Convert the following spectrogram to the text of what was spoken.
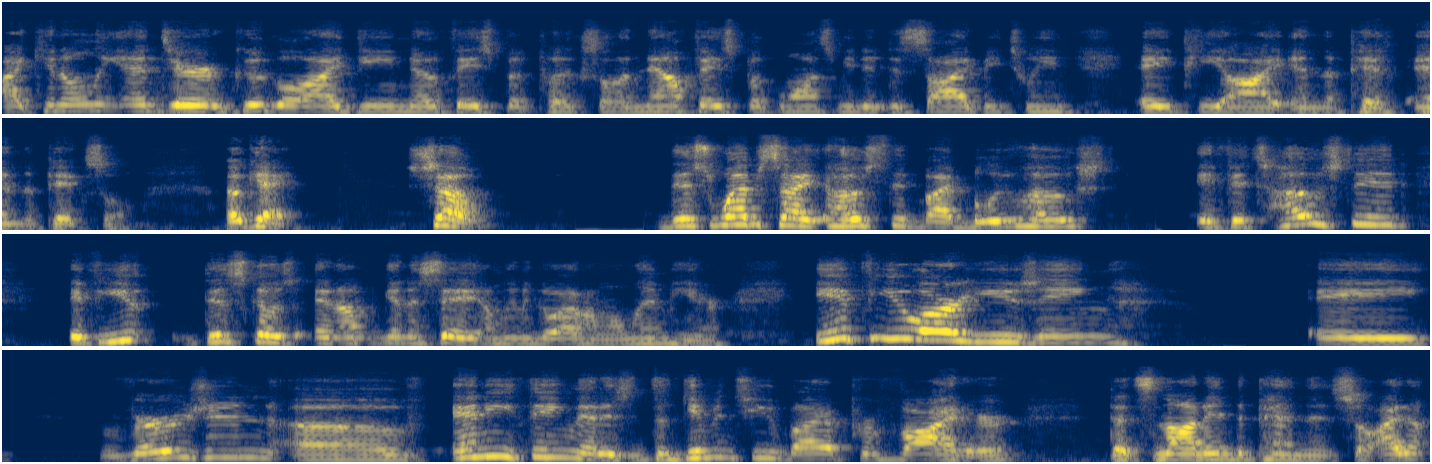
I can only enter Google ID, no Facebook Pixel, and now Facebook wants me to decide between API and the and the Pixel. Okay, so this website hosted by Bluehost, if it's hosted, if you this goes, and I'm to say I'm to go out on a limb here. If you are using a version of anything that is given to you by a provider that's not independent. So I don't,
